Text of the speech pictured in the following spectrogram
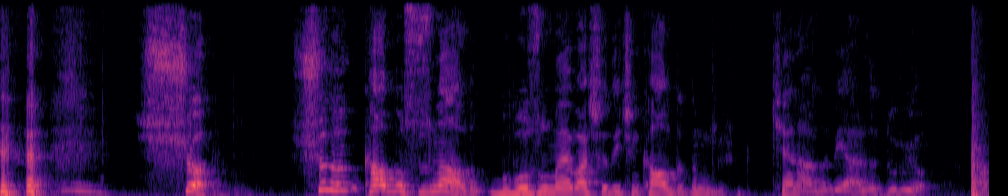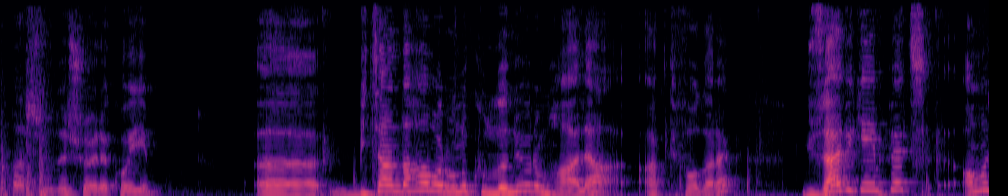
Şu. Şunun kablosuzunu aldım. Bu bozulmaya başladığı için kaldırdım. Kenarda bir yerde duruyor. Hatta şimdi de şöyle koyayım. Ee, bir tane daha var onu kullanıyorum hala aktif olarak. Güzel bir gamepad ama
